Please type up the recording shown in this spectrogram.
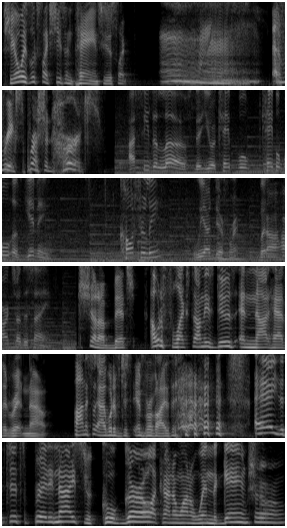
She always looks like she's in pain. She's just like, "Mm, every expression hurts. I see the love that you are capable capable of giving. Culturally, we are different, but our hearts are the same. Shut up, bitch. I would have flexed on these dudes and not have it written out. Honestly, I would have just improvised it. hey, the tits are pretty nice. You're a cool girl. I kind of want to win the game, sure.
